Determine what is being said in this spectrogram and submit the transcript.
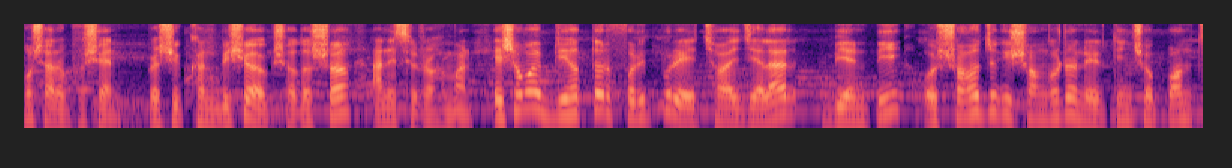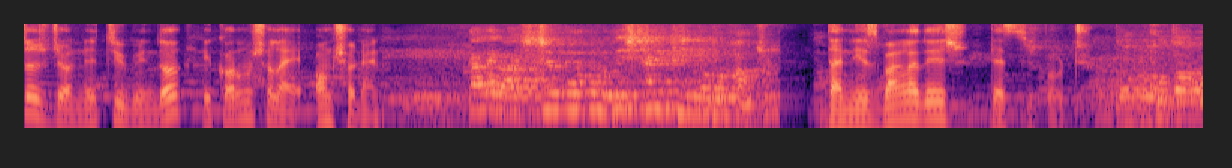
Mosharraf Hossain. প্রশিক্ষণ বিষয়ক সদস্য আনিসুর রহমান। এ সময় বৃহত্তর ফরিদপুরে ছয় জেলার বিএনপি ও সহযোগী সংগঠনের তিনশো পঞ্চাশ জন নেতৃবৃন্দ এই কর্মশালায় অংশ নেন। তাহলে রাষ্ট্রের কোনো প্রতিষ্ঠানই ঠিকমতো function the news Bangladesh desk report. দক্ষতা ও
